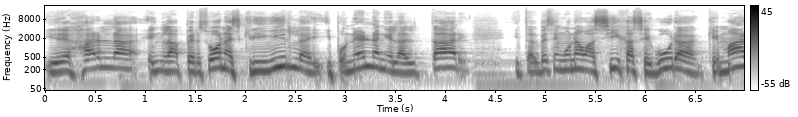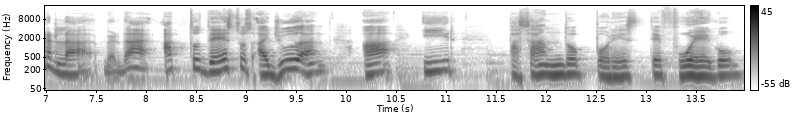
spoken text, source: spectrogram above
y dejarla en la persona, escribirla y ponerla en el altar y tal vez en una vasija segura quemarla, ¿verdad? Actos de estos ayudan a ir pasando por este fuego,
